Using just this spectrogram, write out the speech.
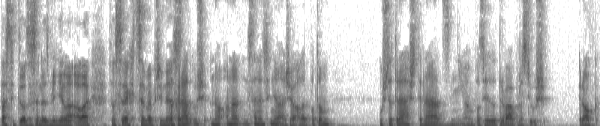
ta situace se nezměnila, ale zase chceme přinést... Akorát už, no ona se nezměnila, že jo, ale potom už to trvá 14 dní, mám pocit, že to trvá prostě už rok.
